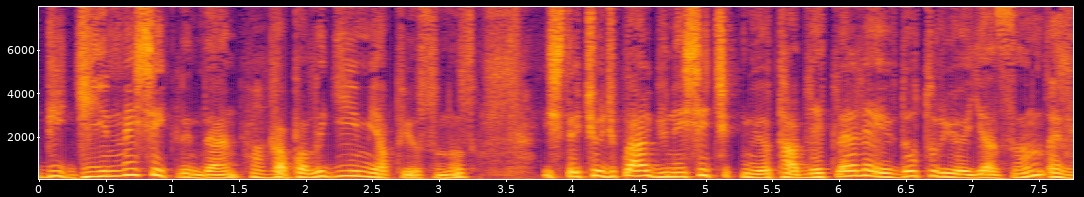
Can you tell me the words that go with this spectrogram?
bir giyinme şeklinden hı hı. kapalı giyim yapıyorsunuz. İşte çocuklar güneşe çıkmıyor tabletlerle evde oturuyor yazın. Evet.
